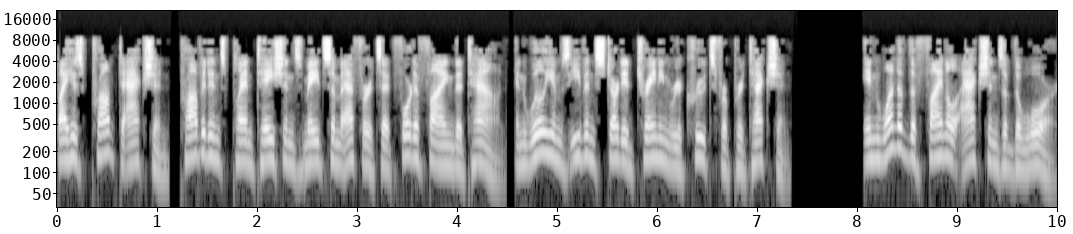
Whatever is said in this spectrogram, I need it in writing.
By his prompt action, Providence Plantations made some efforts at fortifying the town, and Williams even started training recruits for protection. In one of the final actions of the war,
